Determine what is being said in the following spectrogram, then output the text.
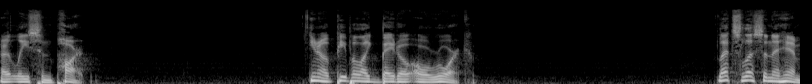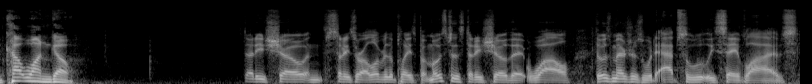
or at least in part. You know, people like Beto O'Rourke Let's listen to him. Cut one, go. Studies show, and studies are all over the place, but most of the studies show that while those measures would absolutely save lives,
